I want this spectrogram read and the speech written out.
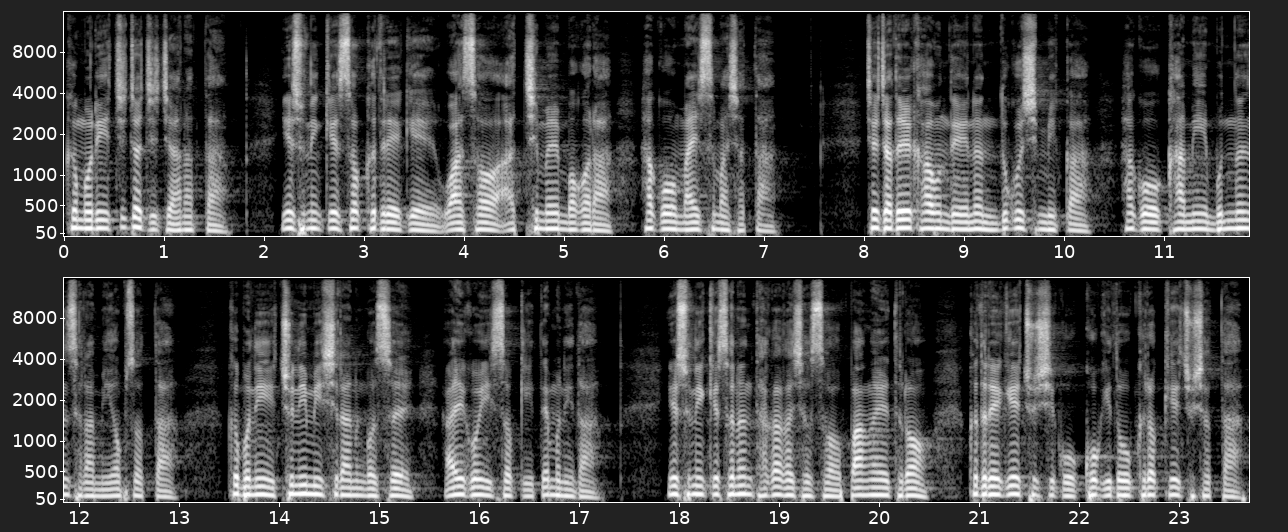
그물이 찢어지지 않았다. 예수님께서 그들에게 와서 아침을 먹어라 하고 말씀하셨다. 제자들 가운데에는 누구십니까? 하고 감히 묻는 사람이 없었다. 그분이 주님이시라는 것을 알고 있었기 때문이다. 예수님께서는 다가가셔서 빵을 들어 그들에게 주시고 고기도 그렇게 주셨다.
